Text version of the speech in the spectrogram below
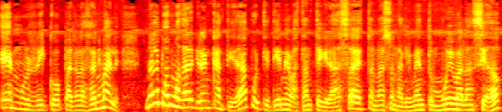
es muy rico para los animales. No le podemos dar gran cantidad porque tiene bastante grasa, esto no es un alimento muy balanceado,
